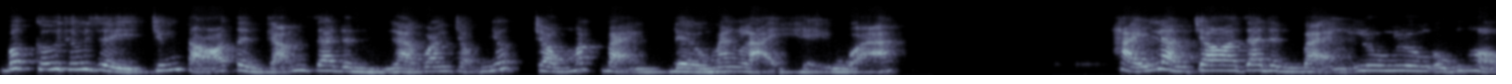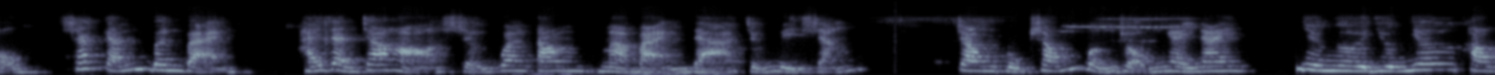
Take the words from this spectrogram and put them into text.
bất cứ thứ gì chứng tỏ tình cảm gia đình là quan trọng nhất trong mắt bạn đều mang lại hệ quả. Hãy làm cho gia đình bạn luôn luôn ủng hộ, sát cánh bên bạn. Hãy dành cho họ sự quan tâm mà bạn đã chuẩn bị sẵn. Trong cuộc sống bận rộn ngày nay, nhiều người dường như không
